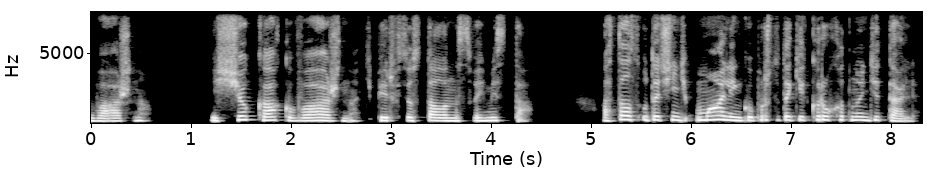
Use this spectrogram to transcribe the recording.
Важно. Еще как важно. Теперь все стало на свои места. Осталось уточнить маленькую, просто таки крохотную деталь.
